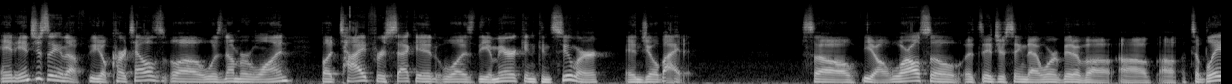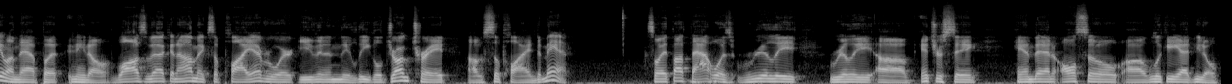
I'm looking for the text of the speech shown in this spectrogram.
And interesting enough, you know, cartels uh, was number one, but tied for second was the American consumer and Joe Biden. So, you know, we're also, it's interesting that we're a bit of a, a, a, to blame on that, but, you know, laws of economics apply everywhere, even in the legal drug trade of supply and demand. So I thought that was really, really uh, interesting. And then also uh, looking at, you know,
